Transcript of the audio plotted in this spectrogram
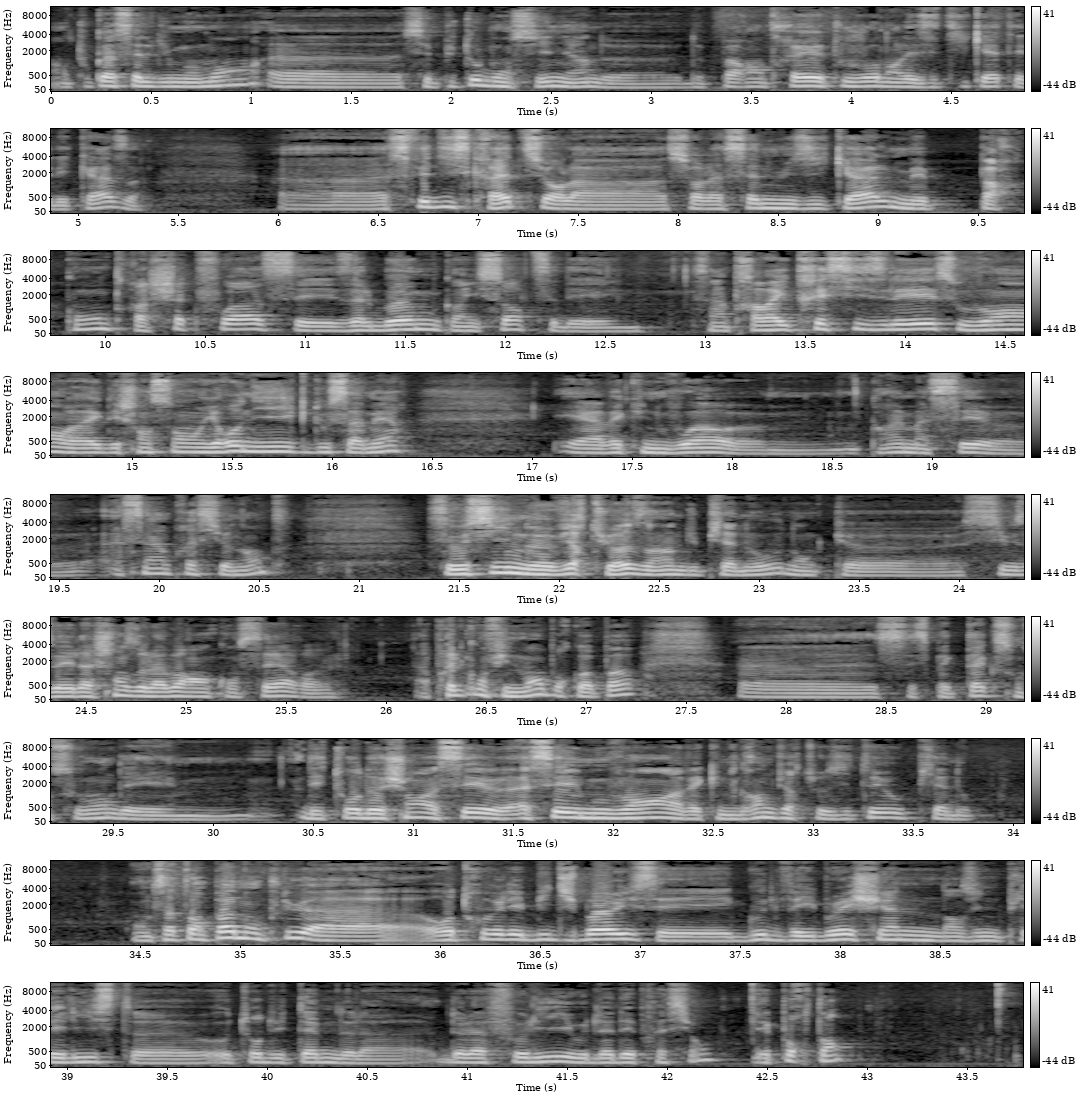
en tout cas celle du moment. Euh, c'est plutôt bon signe hein, de ne pas rentrer toujours dans les étiquettes et les cases. Euh, elle se fait discrète sur la sur la scène musicale, mais par contre, à chaque fois, ses albums quand ils sortent, c'est des c'est un travail très ciselé, souvent avec des chansons ironiques, douces amères, et avec une voix euh, quand même assez euh, assez impressionnante. C'est aussi une virtuose hein, du piano, donc euh, si vous avez la chance de l'avoir en concert euh, après le confinement, pourquoi pas. Euh, ces spectacles sont souvent des, des tours de chant assez euh, assez émouvants avec une grande virtuosité au piano. On ne s'attend pas non plus à retrouver les Beach Boys et Good Vibration dans une playlist euh, autour du thème de la, de la folie ou de la dépression. Et pourtant,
